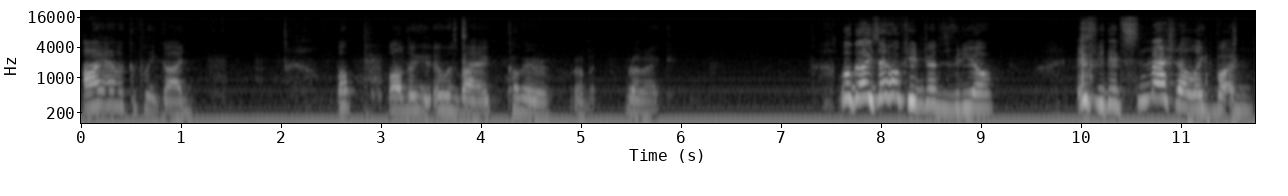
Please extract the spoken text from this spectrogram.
I am a complete god. Oh, well, well, it was by Coker Ramek. Well, guys, I hope you enjoyed this video. If you did, smash that like button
